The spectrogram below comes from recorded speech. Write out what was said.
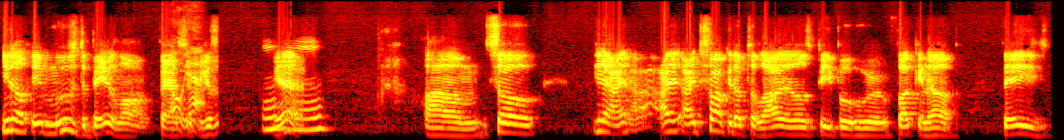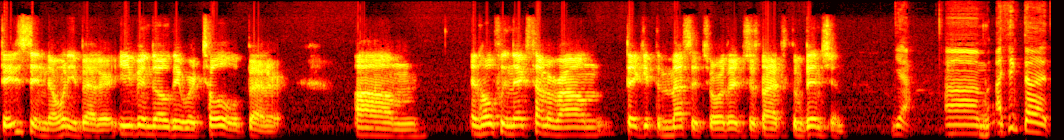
you know, it moves debate along faster Oh, yeah. because yeah. Um, so, yeah, I, I, I chalk it up to a lot of those people who are fucking up they they just didn't know any better, even though they were told better. Um, and hopefully next time around they get the message, or they're just not at the convention. Yeah. Um, I think the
